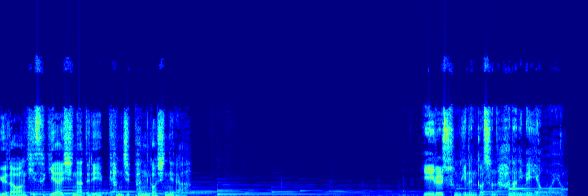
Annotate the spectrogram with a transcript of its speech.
유다 왕 히스기야의 신하들이 편집한 것이니라. 이를 숨기는 것은 하나님의 영화요.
